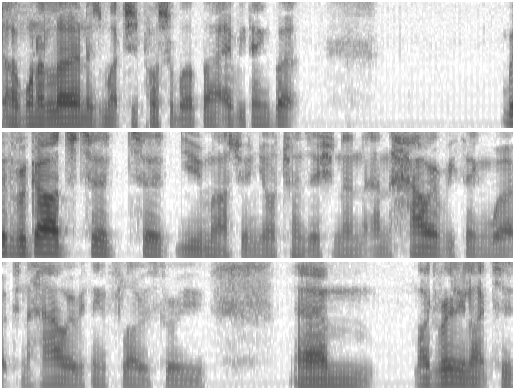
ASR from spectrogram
I want to learn as much as possible about everything. But with regards to to you, Master, and your transition and and how everything works and how everything flows through, um, I'd really like to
